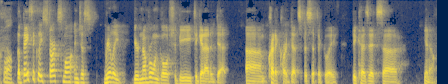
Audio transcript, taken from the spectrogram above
Cool. But basically, start small and just really your number one goal should be to get out of debt, um, credit card debt specifically, because it's uh, you know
